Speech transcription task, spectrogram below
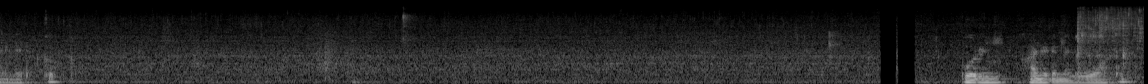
And let it cook. pour in 100 ml of water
